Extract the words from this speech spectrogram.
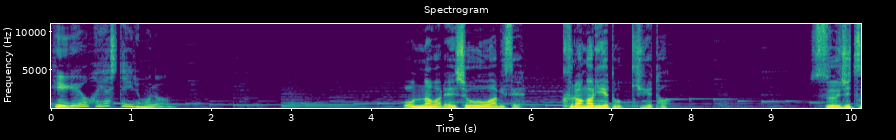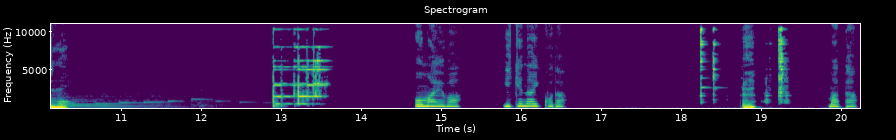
ひげを生やしているもの女は霊障を浴びせ暗がりへと消えた数日後お前はいけない子だ。え？また、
